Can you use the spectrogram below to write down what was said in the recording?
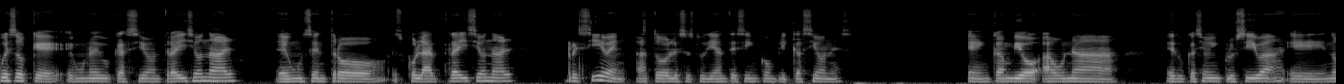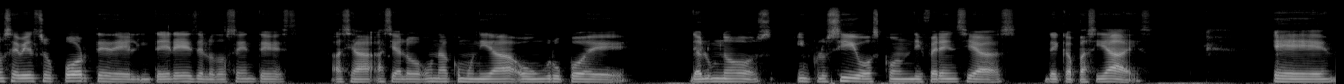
puesto que en una educación tradicional, en un centro escolar tradicional, reciben a todos los estudiantes sin complicaciones. En cambio, a una educación inclusiva eh, no se ve el soporte del interés de los docentes hacia, hacia una comunidad o un grupo de, de alumnos inclusivos con diferencias de capacidades. Eh,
